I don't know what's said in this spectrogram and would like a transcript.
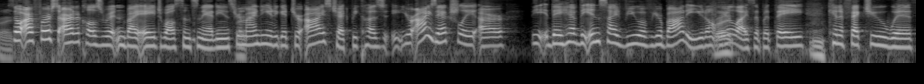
Right. So our first article is written by Age Well Cincinnati, and it's reminding you to get your eyes checked because your eyes actually are the they have the inside view of your body. You don't Right. realize it, but they Mm. can affect you with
